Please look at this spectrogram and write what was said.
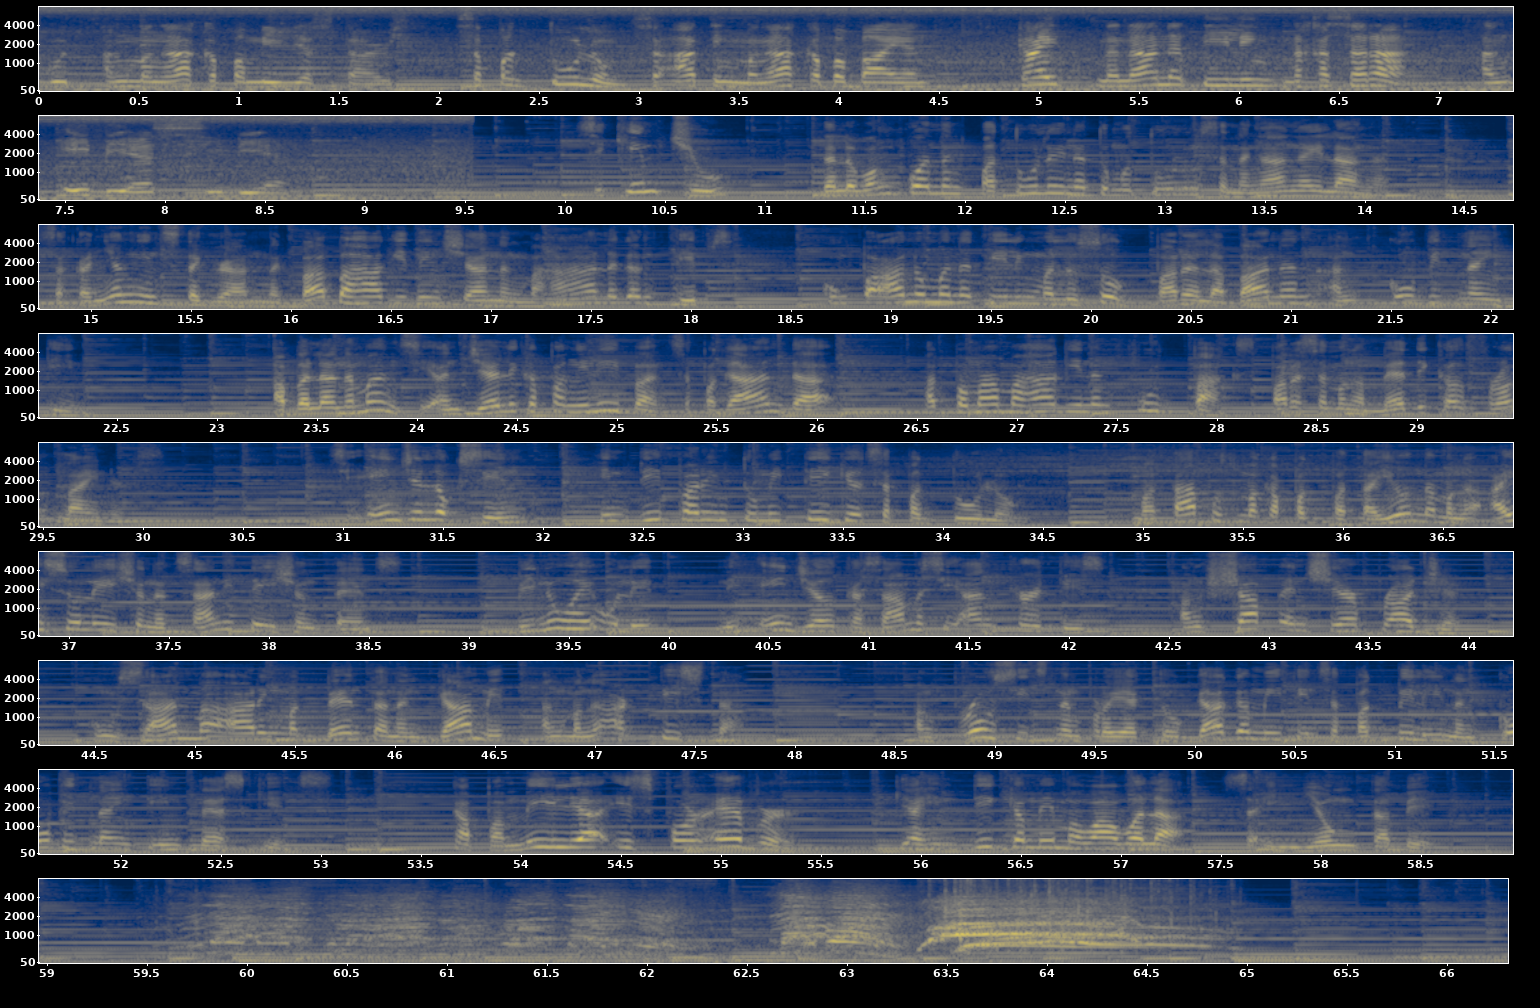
napapagod ang mga kapamilya stars sa pagtulong sa ating mga kababayan kahit nananatiling nakasara ang ABS-CBN. Si Kim Chu, dalawang buwan ng patuloy na tumutulong sa nangangailangan. Sa kanyang Instagram, nagbabahagi din siya ng mahalagang tips kung paano manatiling malusog para labanan ang COVID-19. Abala naman si Angelica Panginiban sa paghahanda at pamamahagi ng food packs para sa mga medical frontliners. Si Angel Locsin hindi pa rin tumitigil sa pagtulong. Matapos makapagpatayo ng mga isolation at sanitation tents, binuhay ulit ni Angel kasama si Ann Curtis ang Shop and Share Project kung saan maaring magbenta ng gamit ang mga artista. Ang proceeds ng proyekto gagamitin sa pagbili ng COVID-19 test kits. Kapamilya is forever! Kaya hindi kami mawawala sa inyong tabi. Salamat sa lahat ng frontliners! Laban!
